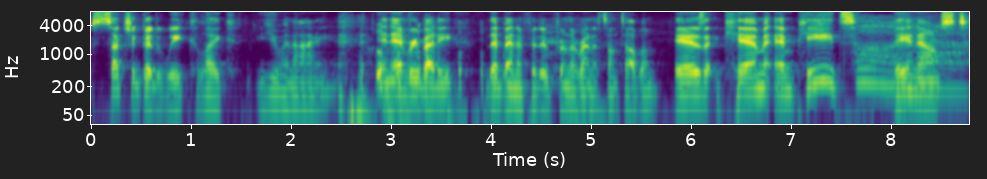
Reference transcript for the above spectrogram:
such a good week, like you and I, and everybody that benefited from the Renaissance album, is Kim and Pete. they announced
